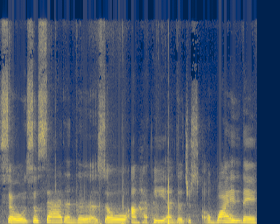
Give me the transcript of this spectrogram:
so so sad and uh, so unhappy and uh, just uh, why they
